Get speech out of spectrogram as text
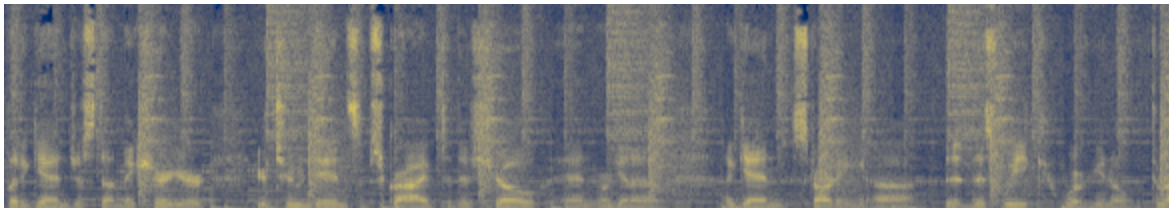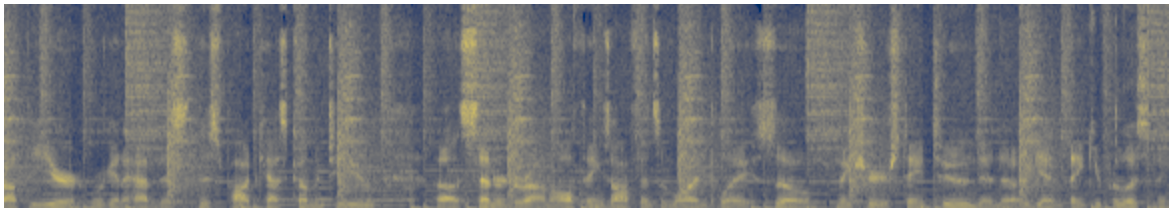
but again, just uh, make sure you're you're tuned in, subscribe to this show, and we're gonna again starting uh, th- this week. We're you know throughout the year we're gonna have this this podcast coming to you uh, centered around all things offensive line play. So make sure you're staying tuned, and uh, again, thank you for listening.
